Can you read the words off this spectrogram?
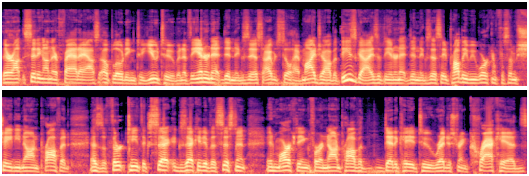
They're sitting on their fat ass uploading to YouTube. And if the internet didn't exist, I would still have my job. But these guys, if the internet didn't exist, they'd probably be working for some shady nonprofit as the 13th exec- executive assistant in marketing for a nonprofit dedicated to registering crackheads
